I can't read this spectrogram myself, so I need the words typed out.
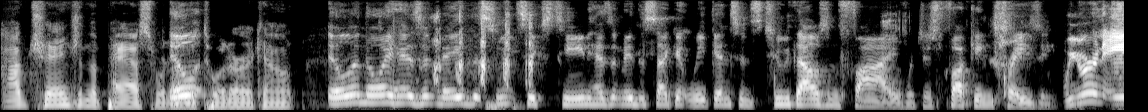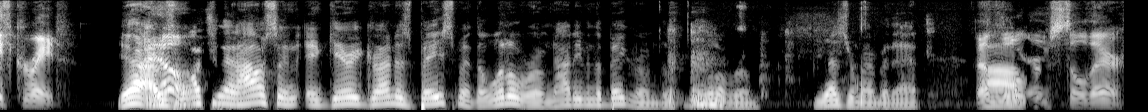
I'm changing the password Il- on the Twitter account. Illinois hasn't made the Sweet 16, hasn't made the second weekend since 2005, which is fucking crazy. We were in eighth grade. Yeah, I, I was watching that house in, in Gary Grenda's basement, the little room, not even the big room, the, the little room. You guys remember that? That um, little room's still there.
